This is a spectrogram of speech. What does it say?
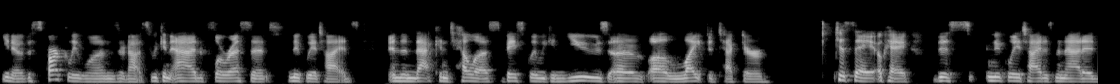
you know, the sparkly ones or not. So we can add fluorescent nucleotides. And then that can tell us basically we can use a, a light detector to say, okay, this nucleotide has been added.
